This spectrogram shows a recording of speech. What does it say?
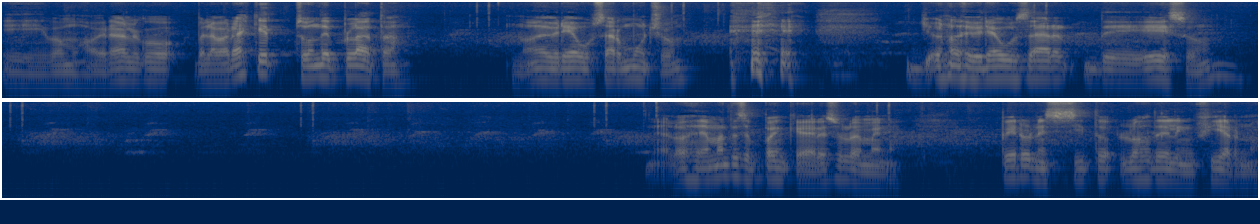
Eh, vamos a ver algo. La verdad es que son de plata. No debería usar mucho. Yo no debería usar de eso. los diamantes se pueden quedar, eso es lo de menos. Pero necesito los del infierno.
